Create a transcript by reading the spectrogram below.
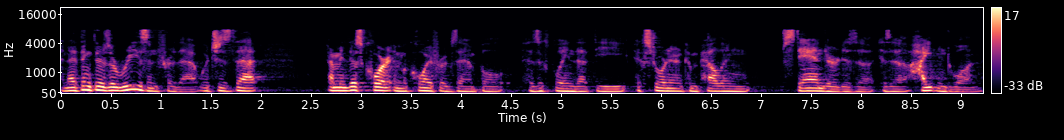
And I think there's a reason for that, which is that, I mean, this court in McCoy, for example, has explained that the extraordinary and compelling standard is a is a heightened one,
